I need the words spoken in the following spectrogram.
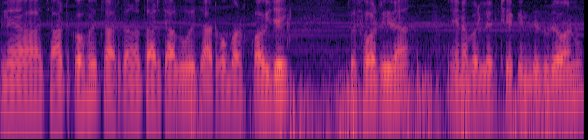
અને આ ઝાટકો હોય ઝાટકાનો તાર ચાલુ હોય ઝાટકો બાટકો આવી જાય. તો સોરી રા એના બદલે ઠેકીને દેતું રહેવાનું.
